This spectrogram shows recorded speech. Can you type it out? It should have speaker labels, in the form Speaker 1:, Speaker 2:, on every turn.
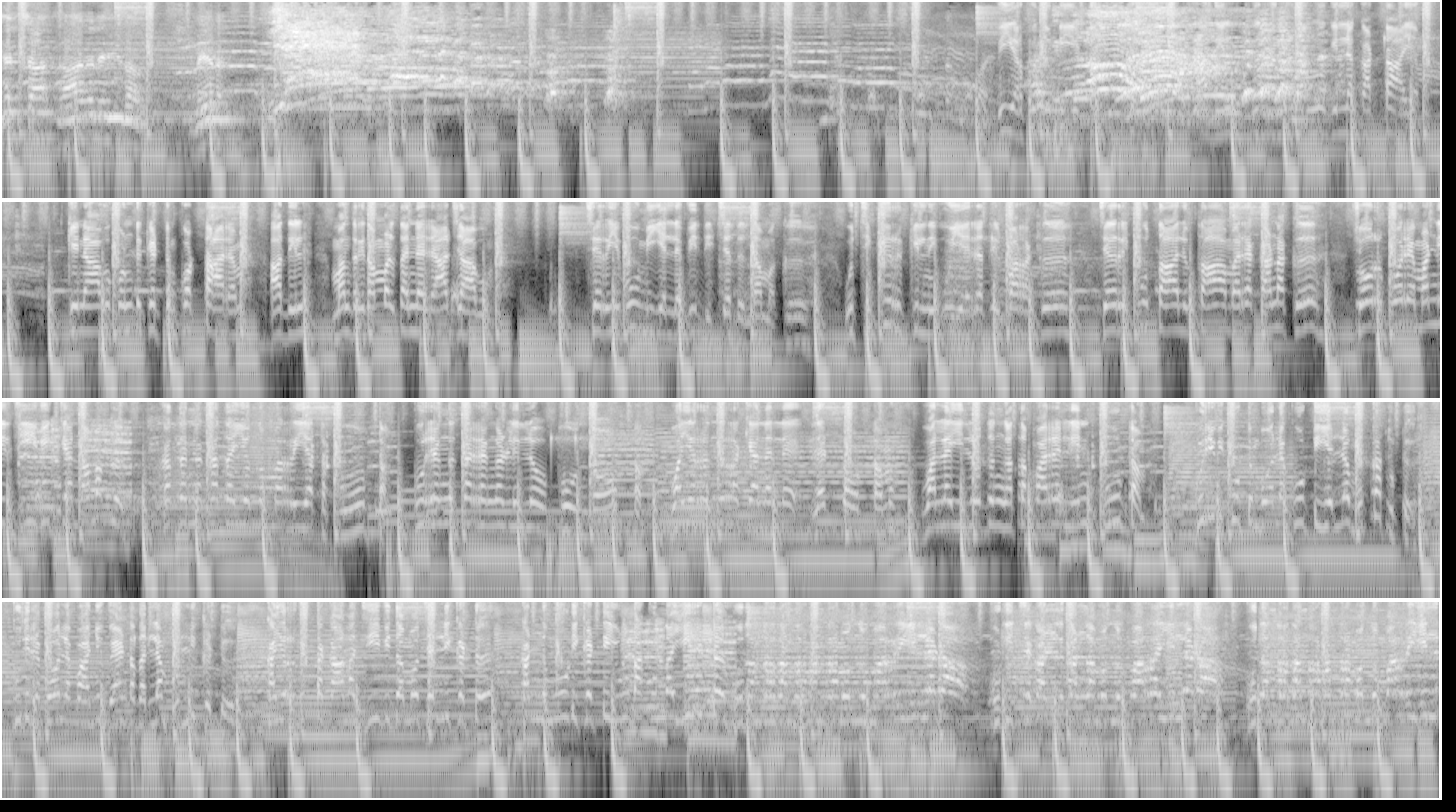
Speaker 1: മികച്ച
Speaker 2: അതിൽ ഇറങ്ങുകില്ല കട്ടായം. കിനാവ് കൊണ്ട് കെട്ടും കൊട്ടാരം. അതിൽ മന്ത്രി നമ്മൾ തന്നെ രാജാവും. ചെറിയ ഭൂമിയല്ല വിധിച്ചത് നമുക്ക്. ഉച്ചക്കിറുക്കിൽ നീ ഉയരത്തിൽ പറക്ക്. ചെറി പൂത്താലും താമര കണക്ക്. ചോറ് പോരെ മണ്ണിൽ ജീവിക്കാൻ നമുക്ക്. കഥങ്ങ കഥയൊന്നും അറിയാത്ത കൂട്ടം. കുരങ്ങ് കരങ്ങളിലോ പൂന്തോട്ടം. വയറ് നിറയ്ക്കാനല്ലേ നെട്ടോട്ടം. വലയിൽ ഒതുങ്ങാത്ത പരലിൻ കൂട്ടം. കുരുവി കൂട്ടും പോലെ കൂട്ടിയല്ലോ മുക്കത്തുട്ട്. കുതിര പോലെ പാഞ്ഞു വേണ്ടതെല്ലാം പുല്ലിക്കെട്ട്. കയറ് വിട്ട കാള ജീവിതമോ ചെല്ലിക്കെട്ട് കണ്ണു മൂടിക്കെട്ടി ഉണ്ടാക്കുന്ന ഇരുട്ട്. കുതന്ത്ര തന്ത്ര മന്ത്രമൊന്നും അറിയില്ലടാ. കുടിച്ച കള്ള് കള്ളമൊന്നും പറയില്ലടാ.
